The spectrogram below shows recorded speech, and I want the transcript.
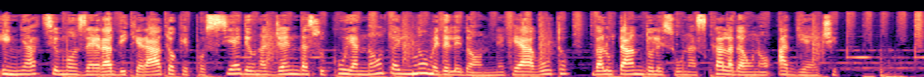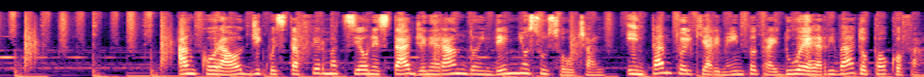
Ignazio Moser ha dichiarato che possiede un'agenda su cui annota il nome delle donne che ha avuto, valutandole su una scala da 1 a 10. Ancora oggi questa affermazione sta generando indegno su social, intanto il chiarimento tra i due è arrivato poco fa.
